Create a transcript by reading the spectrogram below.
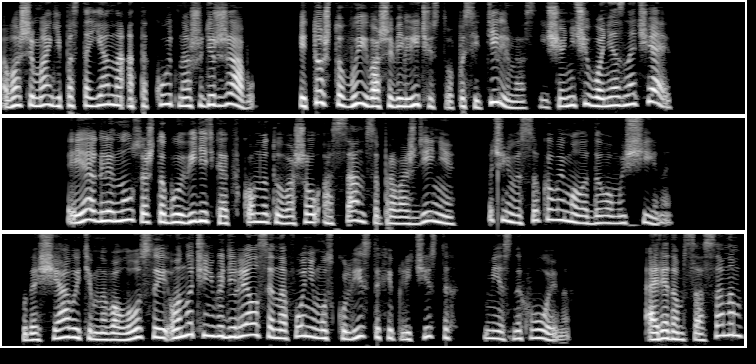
Ваши маги постоянно атакуют нашу державу. И то, что вы, ваше величество, посетили нас, еще ничего не означает. Я оглянулся, чтобы увидеть, как в комнату вошел Асан в сопровождении очень высокого и молодого мужчины. Худощавый, темноволосый, он очень выделялся на фоне мускулистых и плечистых местных воинов. А рядом с Асаном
